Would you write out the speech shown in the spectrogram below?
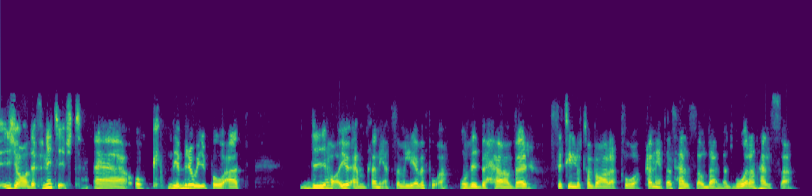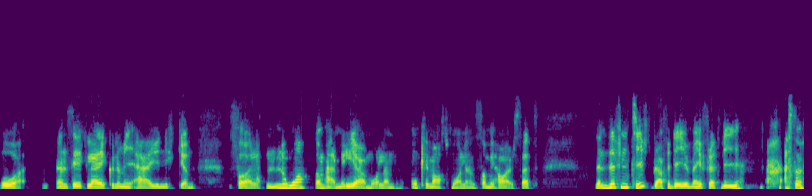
Ja, definitivt. Eh, och det beror ju på att vi har ju en planet som vi lever på och vi behöver se till att ta vara på planetens hälsa och därmed våran hälsa. Och en cirkulär ekonomi är ju nyckeln för att nå de här miljömålen och klimatmålen som vi har. Så att den är definitivt bra för dig och mig för att vi, alltså,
